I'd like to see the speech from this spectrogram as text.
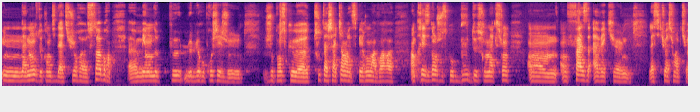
une annonce de candidature euh, sobre, mais on ne peut le lui reprocher. Je, je pense que tout à chacun espérons avoir un président jusqu'au bout de son action en, en phase avec la situation actuelle.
